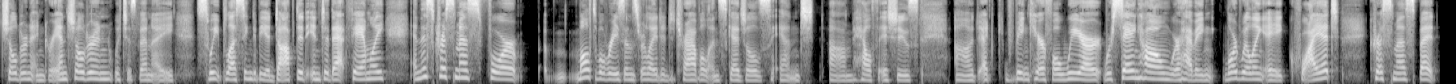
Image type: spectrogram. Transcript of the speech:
children and grandchildren, which has been a sweet blessing to be adopted into that family. And this Christmas for multiple reasons related to travel and schedules and um, health issues. Uh, at being careful, we are we're staying home. We're having, Lord willing, a quiet Christmas. But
